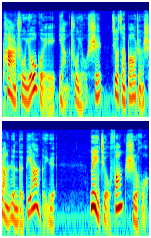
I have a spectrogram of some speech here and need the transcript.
怕处有鬼，养处有尸。就在包拯上任的第二个月，内九方失火。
